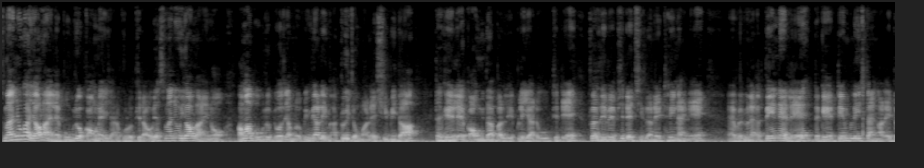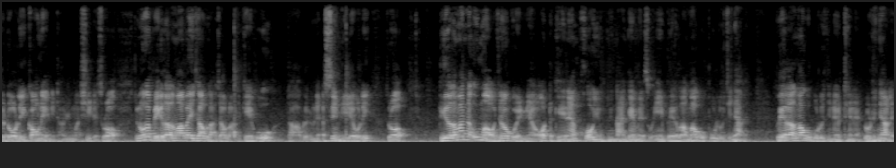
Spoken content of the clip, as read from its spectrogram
စမန်ညိုကရောက်လာရင်လည်းပို့ပြီးတော့ကောင်းတဲ့အရာတစ်ခုလို့ဖြစ်တာပေါ့ဗျာစမန်ညိုရောက်လာရင်တော့ဘာမှပို့ပြီးတော့ပြောစရာမလိုပရီးမီးယားလိဂ်မှာအတွေ့အကြုံမှာလည်းရှိပြီးသားတကယ်လည်းကောင်းပြီးသားပတ်လေ player တူဖြစ်တယ် flexible ဖြစ်တဲ့ခြေစွမ်းလေးထိန်းနိုင်တယ်အဲဘယ်လိုလဲအသင်းနဲ့လည်းတကယ် team play style ကလည်းတော်တော်လေးကောင်းတဲ့အနေအထားမျိုးမှာရှိတယ်ဆိုတော့ကျွန်တော်ကဘေကစားသမားပဲရောက်လာရောက်လာတကယ်ကိုဒါဘယ်လိုလဲအဆင်ပြေရဲပေါ့လေဆိုတော့ ဒီကစားသမားနှစ်ဦးမှာတော့ကျွန်တော်ကိုယ်နေရောတကယ်တမ်းခေါ်ယူနိုင်ခဲ့မယ်ဆိုရင်ဘေကစားသမားကိုပို့လို့ခြင်းရတယ်ဘေကစားသမားကိုပို့လို့ခြင်းနဲ့ထင်တယ်ဘယ်လိုထင်ကြလဲ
